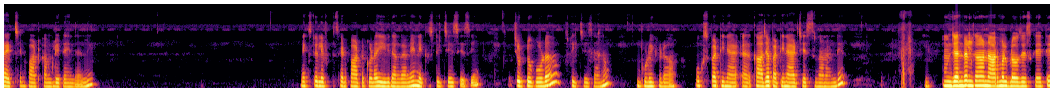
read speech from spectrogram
రైట్ సైడ్ పార్ట్ కంప్లీట్ అయిందండి. నెక్స్ట్ లెఫ్ట్ సైడ్ పార్ట్ కూడా ఈ విధంగానే నెక్ స్టిచ్ చేసేసి చుట్టూ కూడా స్టిచ్ చేశాను. ఇప్పుడు ఇక్కడ ఉక్స్ పట్టిని కాజా పట్టిని యాడ్ చేస్తున్నానండి. జనరల్గా నార్మల్ బ్లౌజెస్కి అయితే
